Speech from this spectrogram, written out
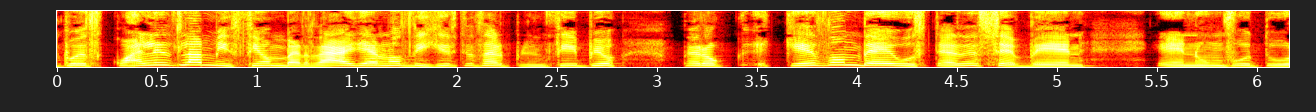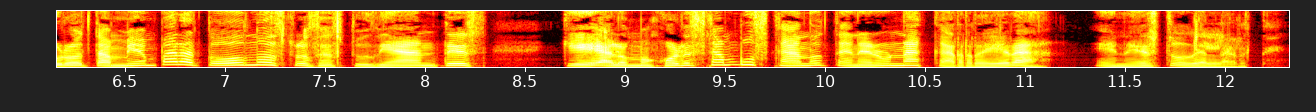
pues cuál es la misión, ¿verdad? Ya nos dijiste al principio, pero ¿qué es donde ustedes se ven en un futuro? También para todos nuestros estudiantes que a lo mejor están buscando tener una carrera en esto del arte.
